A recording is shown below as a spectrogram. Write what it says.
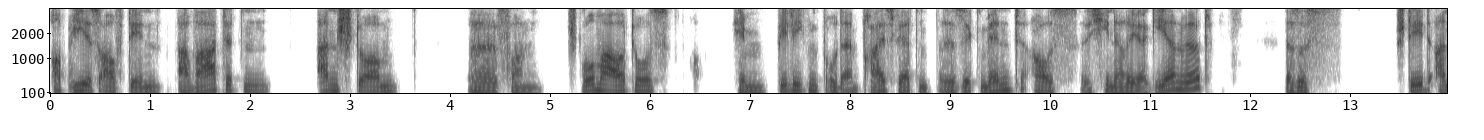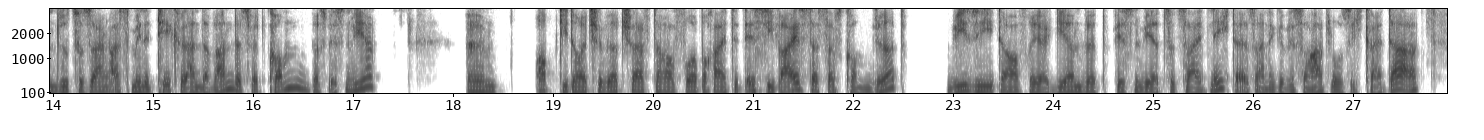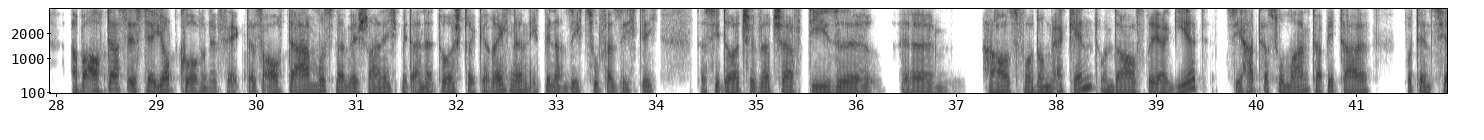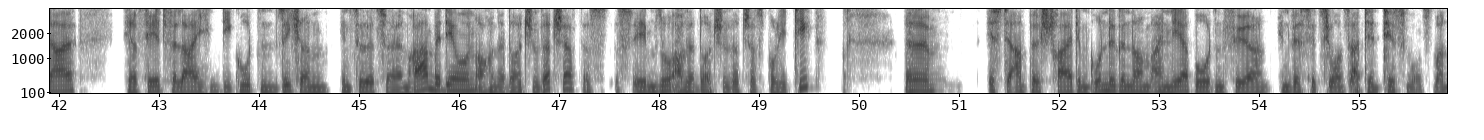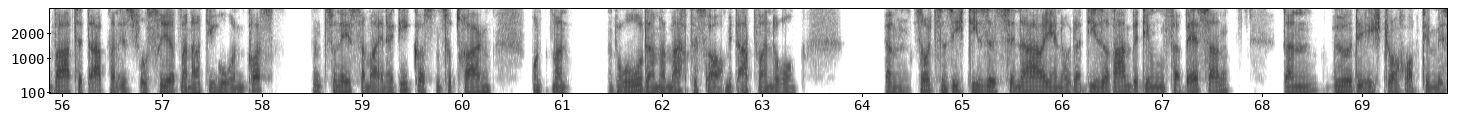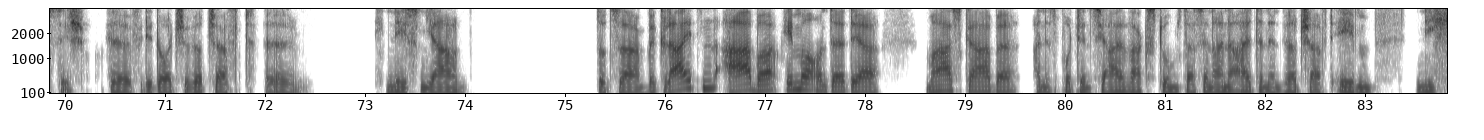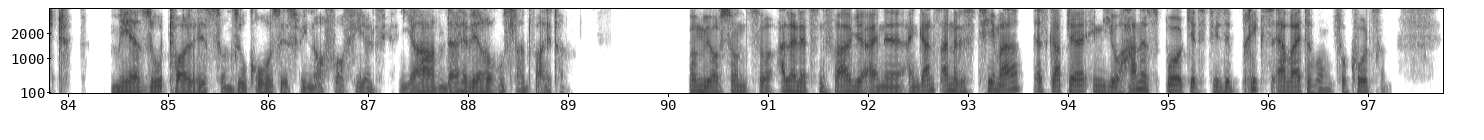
ob wie es auf den erwarteten Ansturm äh, von Stromerautos im billigen oder im preiswerten äh, Segment aus China reagieren wird. Das ist steht an sozusagen als Menetekel an der Wand. Das wird kommen, das wissen wir. Ähm, ob die deutsche Wirtschaft darauf vorbereitet ist, sie weiß, dass das kommen wird. Wie sie darauf reagieren wird, wissen wir zurzeit nicht. Da ist eine gewisse Ratlosigkeit da. Aber auch das ist der J-Kurveneffekt. Dass auch da muss man wahrscheinlich mit einer Durchstrecke rechnen. Ich bin an sich zuversichtlich, dass die deutsche Wirtschaft diese äh, Herausforderung erkennt und darauf reagiert. Sie hat das Humankapitalpotenzial. Hier fehlt vielleicht die guten, sicheren institutionellen Rahmenbedingungen, auch in der deutschen Wirtschaft. Das ist ebenso, auch in der deutschen Wirtschaftspolitik. Ähm, ist der Ampelstreit im Grunde genommen ein Nährboden für Investitionsattentismus. Man wartet ab, man ist frustriert, man hat die hohen Kosten, zunächst einmal Energiekosten zu tragen und man droht oder man macht es auch mit Abwanderung. Ähm, sollten sich diese Szenarien oder diese Rahmenbedingungen verbessern, dann würde ich doch optimistisch äh, für die deutsche Wirtschaft äh, die nächsten Jahre sozusagen begleiten, aber immer unter der Maßgabe eines Potenzialwachstums, das in einer alternden Wirtschaft eben nicht mehr so toll ist und so groß ist wie noch vor vielen, vielen Jahren. Daher wäre Russland weiter. Kommen wir auch schon zur allerletzten Frage. Eine, ein ganz anderes Thema. Es gab ja in Johannesburg jetzt diese BRICS-Erweiterung vor kurzem.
